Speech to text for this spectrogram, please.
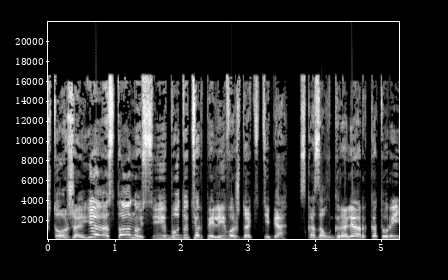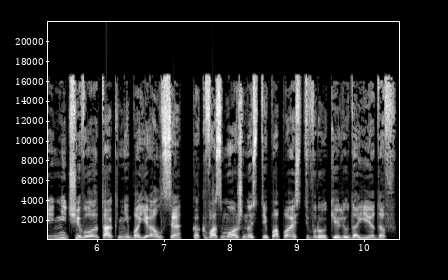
«Что же, я останусь и буду терпеливо ждать тебя», — сказал Граляр, который ничего так не боялся, как возможности попасть в руки людоедов.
